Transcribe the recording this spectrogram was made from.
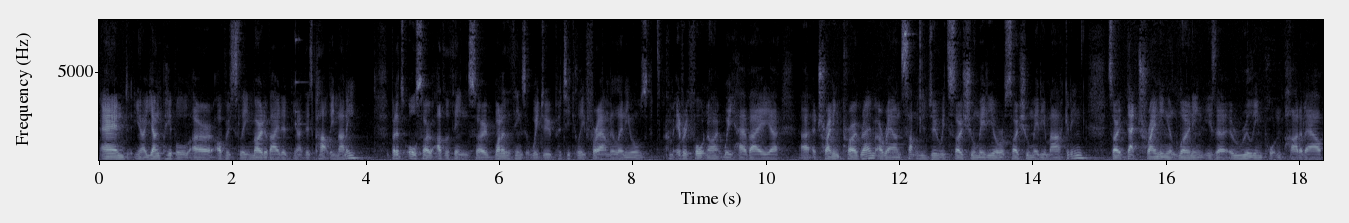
and you know, young people are obviously motivated. You know, there's partly money, but it's also other things. So one of the things that we do, particularly for our millennials, um, every fortnight we have a, uh, a training program around something to do with social media or social media marketing. So that training and learning is a, a really important part of our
